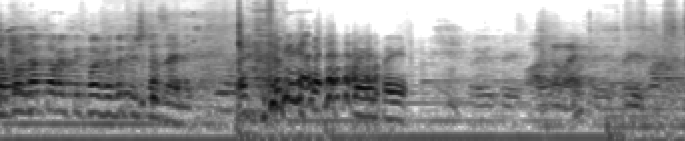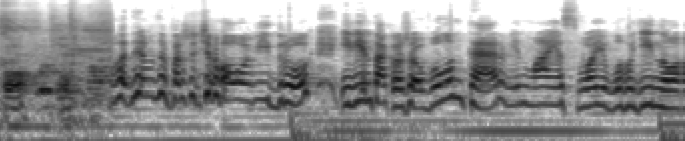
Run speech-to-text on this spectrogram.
До повноакторок підходжу виключно ззаді. Привіт. Привіт, привіт. А, давай. О, о. Вадим це першочергово мій друг, і він також волонтер. Він має свою благодійну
